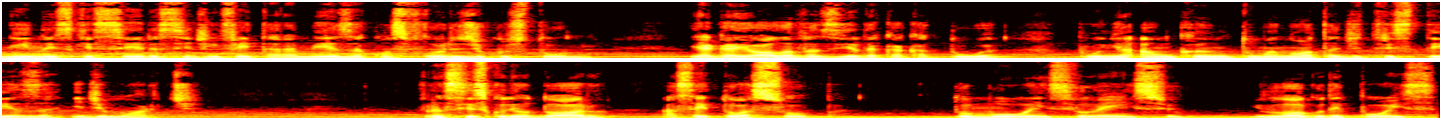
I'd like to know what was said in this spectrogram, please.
Nina esquecera-se de enfeitar a mesa com as flores de costume, e a gaiola vazia da cacatua punha a um canto uma nota de tristeza e de morte. Francisco Deodoro aceitou a sopa Tomou-a em silêncio e logo depois,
